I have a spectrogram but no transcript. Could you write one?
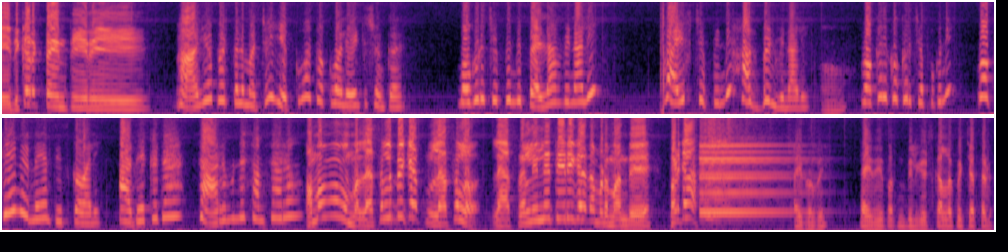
ఏది కరెక్ట్ అయిన తీరి? భార్యాభర్తల మధ్య ఎక్కువ తక్కువ ఏంటి శంకర్? మొగుడు చెప్పింది పెళ్ళాం వినాలి వైఫ్ చెప్పింది హస్బెండ్ వినాలి. ఒకరికొకరు చెప్పుకుని ఒకే నిర్ణయం తీసుకోవాలి. అదే కదా సారమున్న సంసారం. అమ్మమ్మ లెసన్లు పీకేస్తుంది లెసన్లు లెసన్లు ఇన్ని తీరి కదమ్మడు మంది. పడగా అయ్యి బాబాయ్ టైం అయిపోతుంది బిల్గేట్స్ కల్లోకి వచ్చేస్తాడు.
